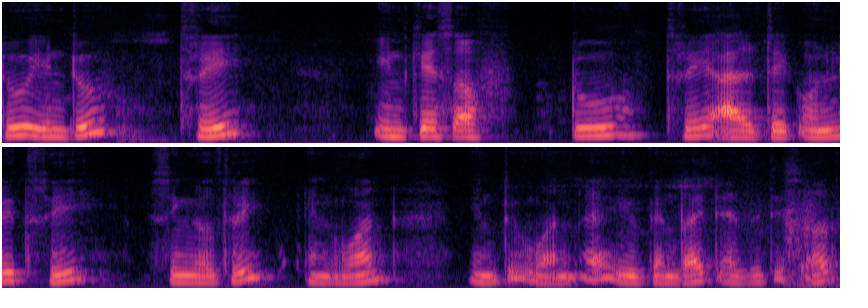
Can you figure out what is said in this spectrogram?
2 into 3 in case of 2 3 I'll take only 3 single 3 and 1 into 1 eh, you can write as it is or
